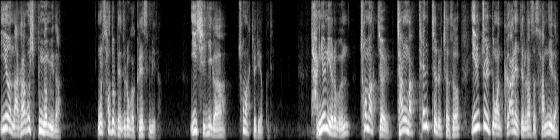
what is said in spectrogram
이어나가고 싶은 겁니다. 오늘 사도 베드로가 그랬습니다. 이 시기가 초막절이었거든요. 당연히 여러분 초막절 장막 텐트를 쳐서 일주일 동안 그 안에 들어가서 삽니다.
